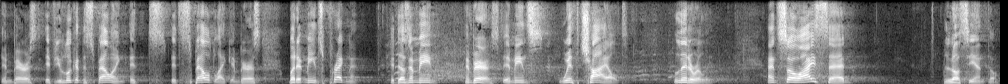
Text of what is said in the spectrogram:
embarrassed. If you look at the spelling, it's, it's spelled like embarrassed, but it means pregnant. It doesn't mean embarrassed, it means with child, literally. And so I said, Lo siento.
